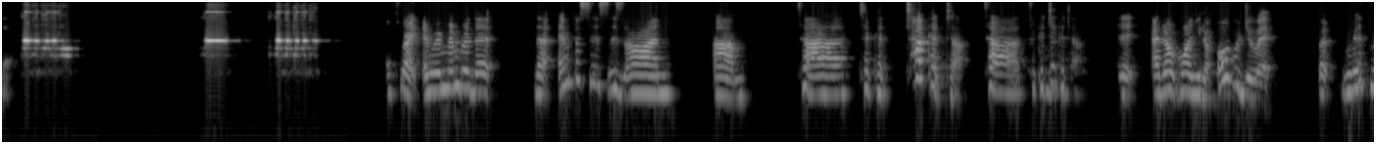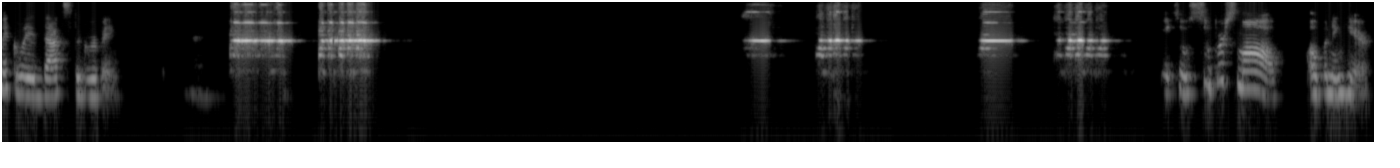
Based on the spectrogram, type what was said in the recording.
Da, That's right. And remember that the emphasis is on um, ta, ticka, taka, ta, ta, ticka, ticka, ta. I don't want you to overdo it, but rhythmically, that's the grouping. So super small opening here.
